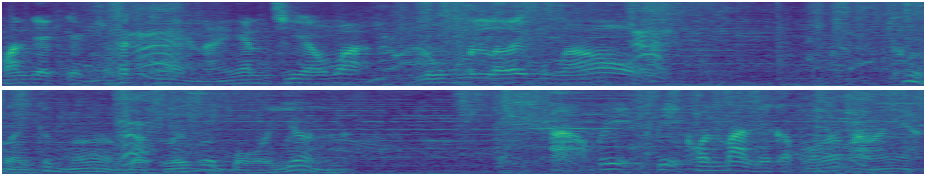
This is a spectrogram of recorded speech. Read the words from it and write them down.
มันจะเก่งสักแค่ไหนกันเชียววะลุมมันเลยพวกเรา เท่าไหร่ก็มาบอกเลยว่าบ่อยันอ้าวพี่พี่คนบ้านเดียวกับผมหรือเปล่าเนี่ย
